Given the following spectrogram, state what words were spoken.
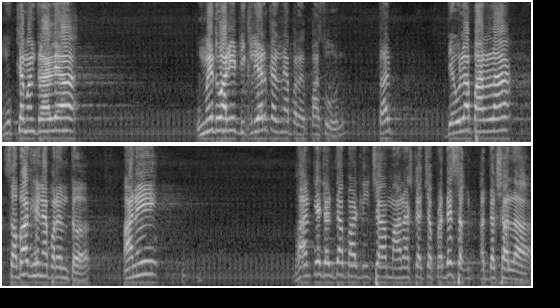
मुख्यमंत्र्याला उमेदवारी डिक्लेअर करण्यापासून तर देवलापारला सभा घेण्यापर्यंत आणि भारतीय जनता पार्टीच्या महाराष्ट्राच्या प्रदेश अध्यक्षाला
